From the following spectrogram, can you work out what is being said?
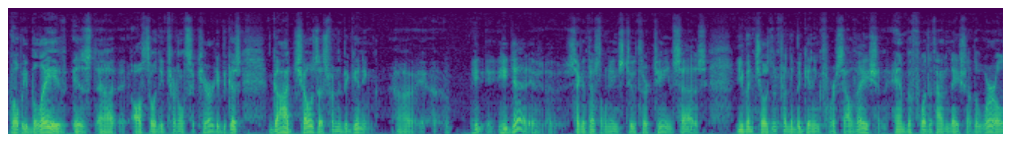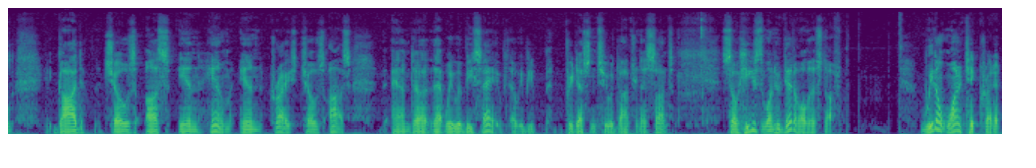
what we believe is uh, also an eternal security because God chose us from the beginning. Uh, he, he did. Second Thessalonians two thirteen says, "You've been chosen from the beginning for salvation, and before the foundation of the world, God chose us in Him, in Christ, chose us, and uh, that we would be saved, that we'd be predestined to adoption as sons. So He's the one who did all this stuff. We don't want to take credit.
